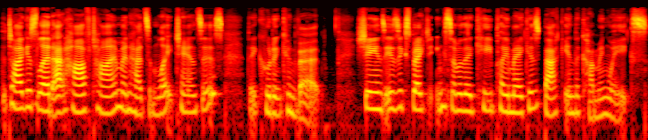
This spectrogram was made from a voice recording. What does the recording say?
The Tigers led at half time and had some late chances they couldn't convert. Sheens is expecting some of their key playmakers back in the coming weeks.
